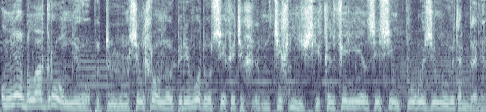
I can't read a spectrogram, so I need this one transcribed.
у меня был огромный опыт э, синхронного перевода вот всех этих технических конференций, симпозиумов и так далее.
